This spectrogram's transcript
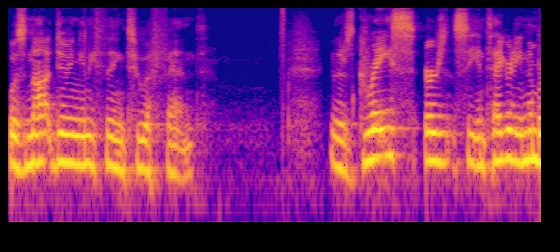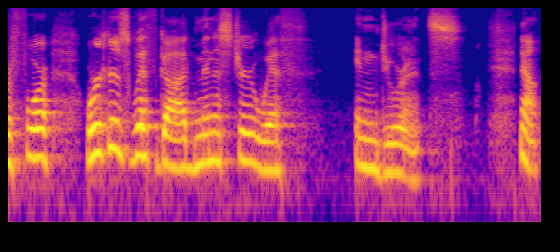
was not doing anything to offend. There's grace, urgency, integrity. Number four, workers with God minister with endurance. Now,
